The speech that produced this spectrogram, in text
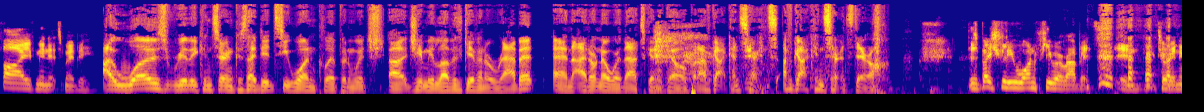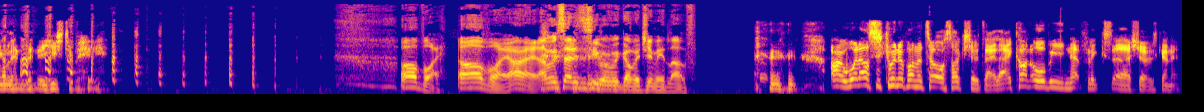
five minutes, maybe. I was really concerned because I did see one clip in which uh, Jimmy Love is given a rabbit, and I don't know where that's going to go. But I've got concerns. I've got concerns, Daryl. There's basically one fewer rabbits in Victorian England than there used to be. Oh boy. Oh boy. All right. I'm excited to see where we go with Jimmy Love. All right, what else is coming up on the Total Soccer Show, Taylor? It can't all be Netflix uh, shows, can it?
